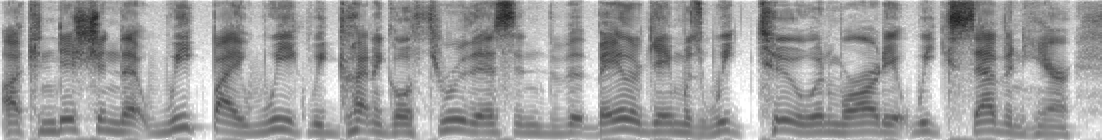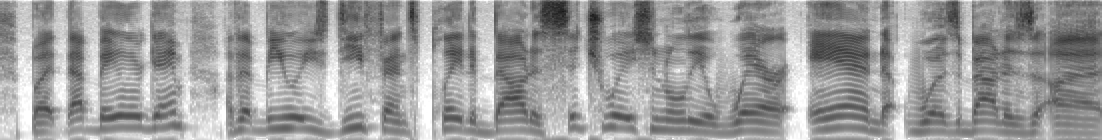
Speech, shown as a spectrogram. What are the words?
uh, conditioned that week by week we kind of go through this and the Baylor Baylor game was week two, and we're already at week seven here. But that Baylor game, I thought BYU's defense played about as situationally aware and was about as uh,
